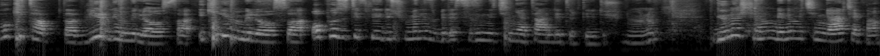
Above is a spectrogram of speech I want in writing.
bu kitapta bir gün bile olsa, iki gün bile olsa o pozitifliği düşünmeniz bile sizin için yeterlidir diye düşünüyorum. Gün ışığım benim için gerçekten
